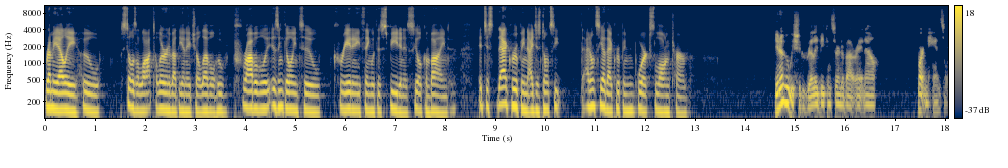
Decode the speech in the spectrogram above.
Remi Elie, who still has a lot to learn about the NHL level, who probably isn't going to create anything with his speed and his skill combined. It just that grouping, I just don't see. I don't see how that grouping works long term. You know who we should really be concerned about right now? Martin Hanzal.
